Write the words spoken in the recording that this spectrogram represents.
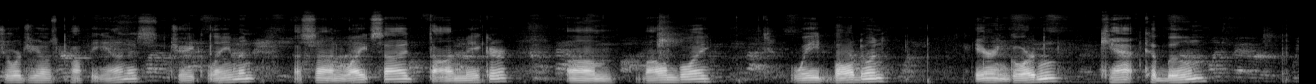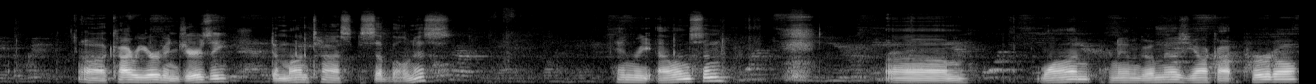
Georgios Papagiannis, Jake Layman, Hassan Whiteside, Thon Maker, um, Boy, Wade Baldwin, Aaron Gordon, Cat Kaboom, uh, Kyrie Irving jersey, Domantas Sabonis, Henry Ellenson, um, Juan Hernangomez, Jakob Poeltl.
